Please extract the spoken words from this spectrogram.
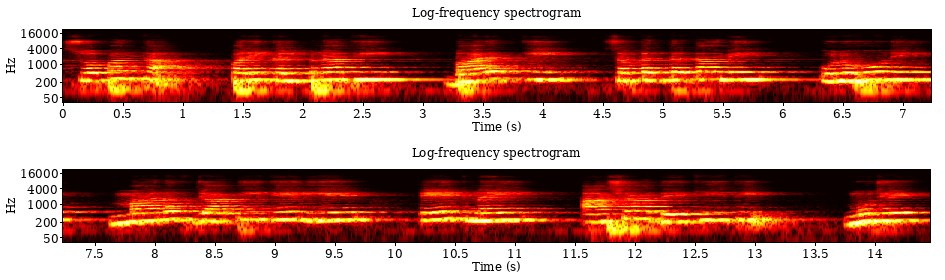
स्वप्न था। परिकल्पना थी भारत की स्वतंत्रता में उन्होंने मानव जाति के लिए एक नई आशा देखी थी। मुझे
